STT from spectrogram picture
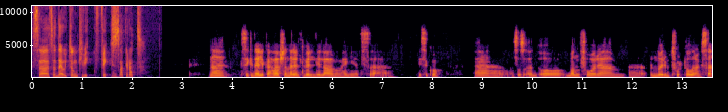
Så, så det er jo ikke sånn quick fix, akkurat. Nei, psykedelika har generelt veldig lav avhengighetsrisiko. Eh, altså, og man får eh, enormt fort toleranse.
